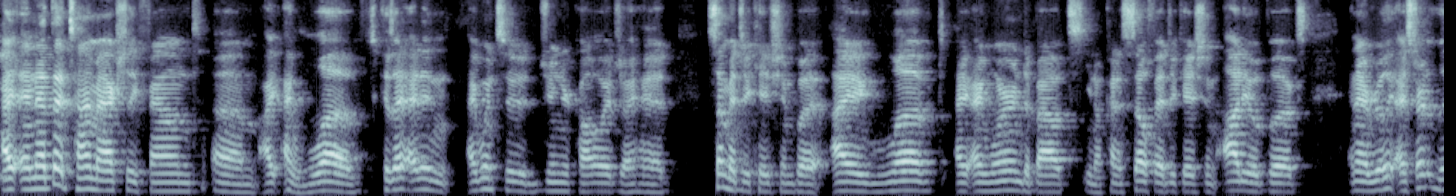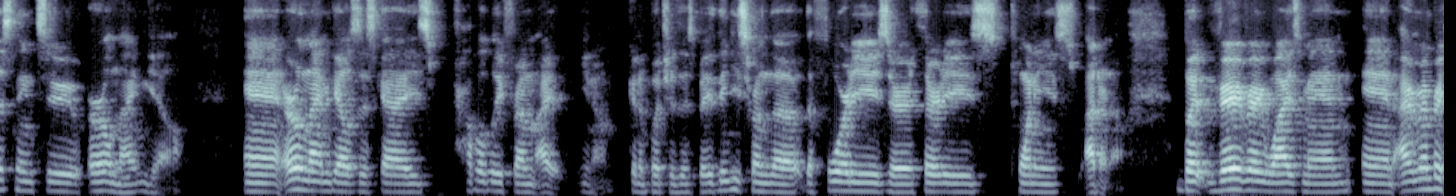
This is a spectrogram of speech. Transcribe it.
I, and at that time, I actually found um, I, I loved because I, I didn't. I went to junior college. I had some education, but I loved. I, I learned about you know kind of self education, audiobooks, and I really I started listening to Earl Nightingale, and Earl Nightingale is this guy. He's probably from I you know gonna butcher this, but I think he's from the the 40s or 30s, 20s. I don't know, but very very wise man. And I remember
